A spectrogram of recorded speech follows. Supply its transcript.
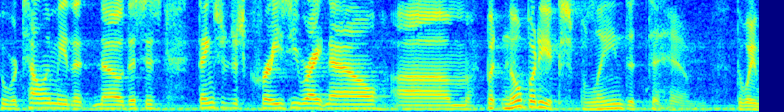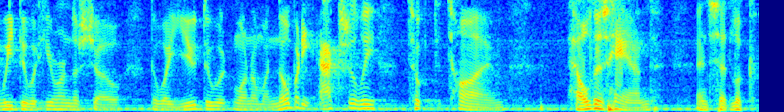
who were telling me that no, this is things are just crazy right now. Um, But nobody explained it to him the way we do it here on the show, the way you do it one on one. Nobody actually took the time, held his hand, and said, Look,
